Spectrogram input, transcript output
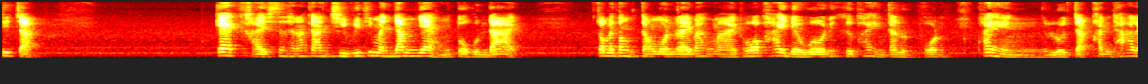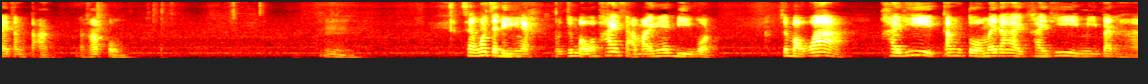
ที่จะ แก้ไขสถานการณ์ชีวิตที่มันย่ำแย่ของตัวคุณได้ ก็ไม่ต้องกังวลอะไรมากมาย เพราะว่าไพ่เดอะเวิลด์นี่คือไพ่แห่งการหลุดพ้นไพ่แห่งหลุดจากพันธะอะไรต่าง ๆ นะครับ ผม อืมแสดงว่าจะดีไงผมจึงบอกว่าไพ่สามใบเนี้ดีหมด จะบอกว่าใครที่ตั้งตัวไม่ได้ ใครที่มีปัญหา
